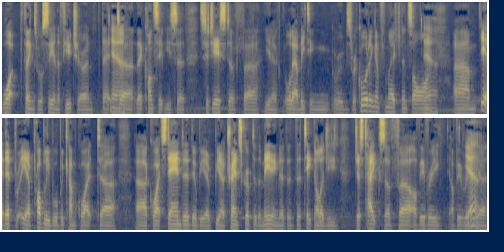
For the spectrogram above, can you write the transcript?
what things we'll see in the future, and that yeah. uh, that concept you su- suggest of uh, you know all our meeting rooms recording information and so on. Yeah, um, yeah that yeah, probably will become quite uh, uh, quite standard. There'll be a you know transcript of the meeting that the, the technology just takes of uh, of every of every yeah. Uh,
